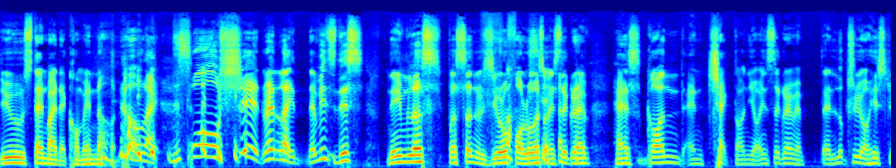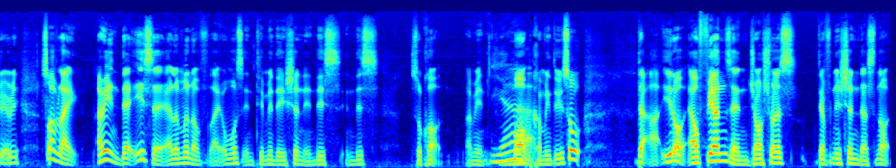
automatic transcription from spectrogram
Do you stand by that comment now?" I'm like, This whoa shit man like that means this nameless person with zero followers on instagram has gone and checked on your instagram and, and looked through your history everything. so i'm like i mean there is an element of like almost intimidation in this in this so-called i mean mob coming to you so the uh, you know alfian's and joshua's definition does not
